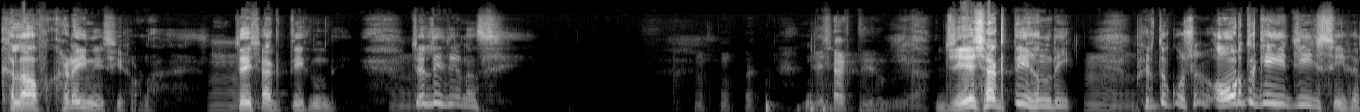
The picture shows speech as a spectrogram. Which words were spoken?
ਖਿਲਾਫ ਖੜਾ ਹੀ ਨਹੀਂ ਸੀ ਹੋਣਾ। ਜੇ ਸ਼ਕਤੀ ਹੁੰਦੀ। ਚੱਲੀ ਜਾਣਾ ਸੀ। ਜੇ ਸ਼ਕਤੀ ਹੁੰਦੀ ਹੈ। ਜੇ ਸ਼ਕਤੀ ਹੁੰਦੀ ਫਿਰ ਤਾਂ ਕੁਝ ਔਰਤ ਕੀ ਚੀਜ਼ ਸੀ ਫਿਰ?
